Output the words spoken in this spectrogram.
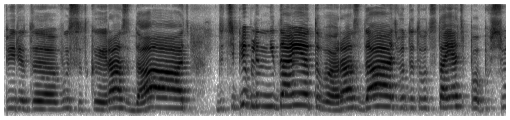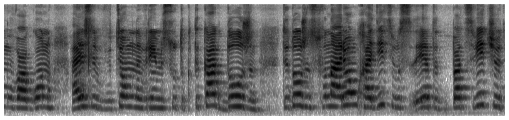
перед э, высадкой раздать. Да тебе, блин, не до этого раздать, вот это вот стоять по, по всему вагону. А если в темное время суток, ты как должен? Ты должен с фонарем ходить, это, подсвечивать.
